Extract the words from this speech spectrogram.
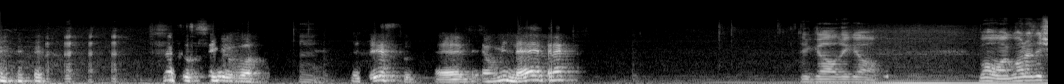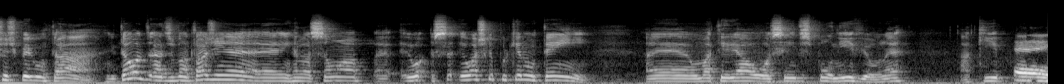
não é suspiro, pô. É isso, é, é um minério, né? Legal, legal. Bom, agora deixa eu te perguntar. Então a desvantagem é, é em relação a. É, eu, eu acho que é porque não tem é, um material assim disponível, né? Aqui. É,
